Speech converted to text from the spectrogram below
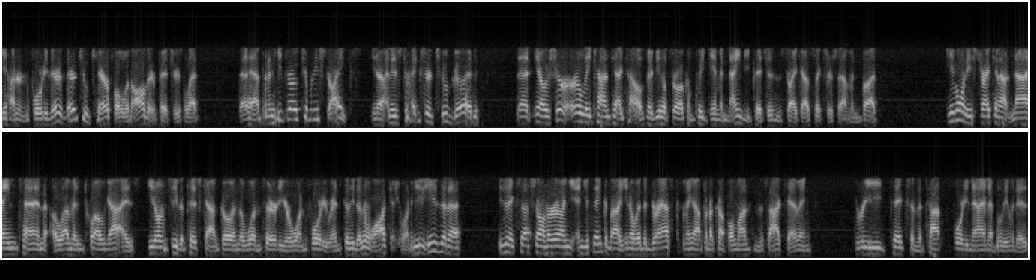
140. They're they're too careful with all their pitchers. Let that happen, and he throws too many strikes. You know, and his strikes are too good that you know, sure, early contact helps. Maybe he'll throw a complete game in 90 pitches and strike out six or seven, but even when he's striking out 9, 10, 11, 12 guys, you don't see the pitch count go in the 130 or 140 range because he doesn't walk anyone. He, he's in a he's an exceptional hurdler, and, and you think about you know with the draft coming up in a couple of months and the Sox having three picks in the top 49, I believe it is.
